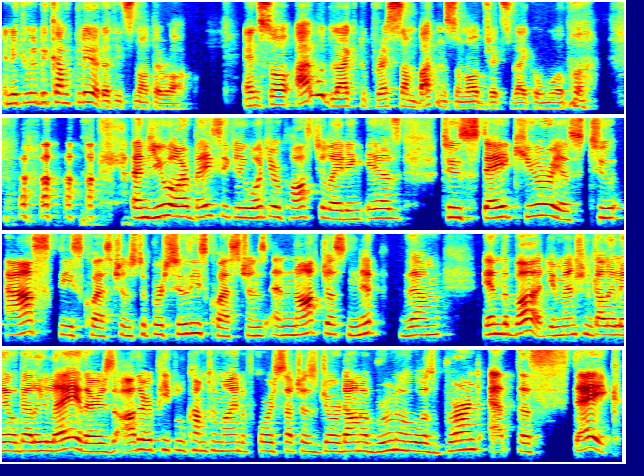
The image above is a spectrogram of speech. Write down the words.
and it will become clear that it's not a rock. And so I would like to press some buttons on objects like Oumuamua. and you are basically what you're postulating is to stay curious, to ask these questions, to pursue these questions, and not just nip them in the bud. You mentioned Galileo Galilei. There's other people who come to mind, of course, such as Giordano Bruno, who was burnt at the stake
